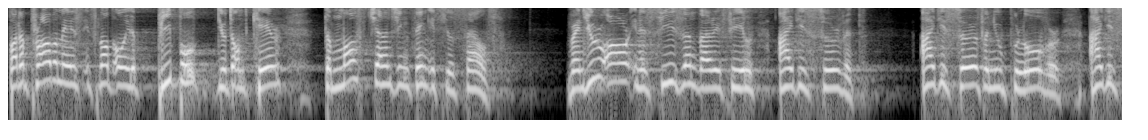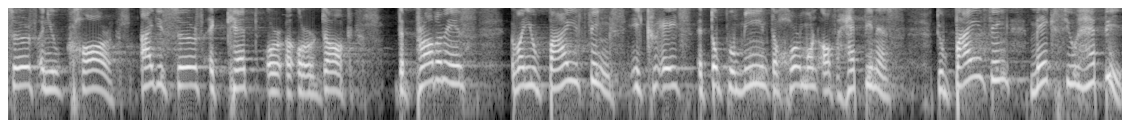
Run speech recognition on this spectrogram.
But the problem is, it's not only the people you don't care, the most challenging thing is yourself. When you are in a season where you feel, I deserve it. I deserve a new pullover. I deserve a new car. I deserve a cat or, or a dog. The problem is when you buy things, it creates a dopamine, the hormone of happiness. To buy a thing makes you happy.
